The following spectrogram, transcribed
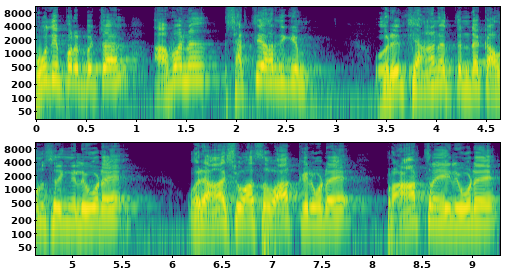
ഊതിപ്പറപ്പിച്ചാൽ അവന് ശക്തി ആർജിക്കും. ഒരു ധ്യാനത്തിന്റെ കൗൺസിലിങ്ങിലൂടെ ഒരാശ്വാസ വാക്കിലൂടെ പ്രാർത്ഥനയിലൂടെ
